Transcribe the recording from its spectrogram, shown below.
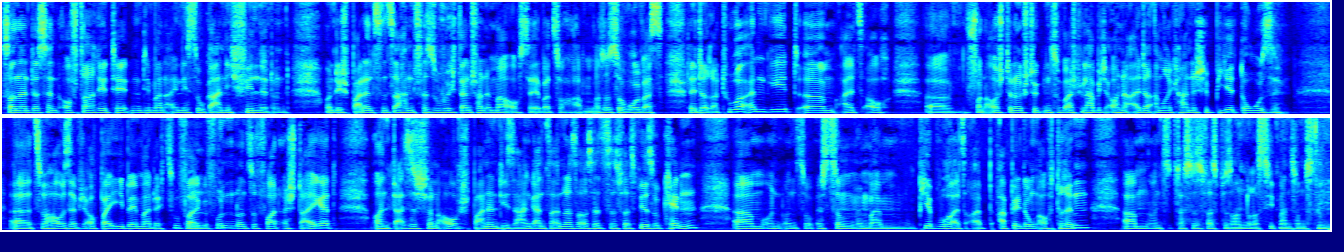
sondern das sind oft Raritäten, die man eigentlich so gar nicht findet. Und, und die spannendsten Sachen versuche ich dann schon immer auch selber zu haben. Also sowohl was Literatur Literatur angeht, ähm, als auch äh, von Ausstellungsstücken. Zum Beispiel habe ich auch eine alte amerikanische Bierdose äh, zu Hause, habe ich auch bei eBay mal durch Zufall mhm. gefunden und sofort ersteigert. Und das ist schon auch spannend. Die sahen ganz anders aus als das, was wir so kennen. Ähm, und, und so ist zum, in meinem Bierbuch als Abbildung auch drin. Ähm, und das ist was Besonderes, sieht man sonst nie.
